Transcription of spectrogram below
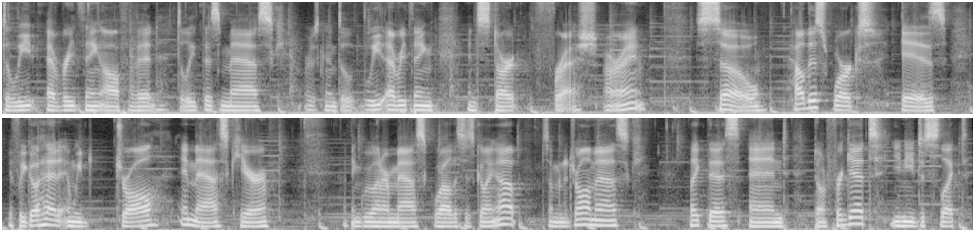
delete everything off of it. Delete this mask. We're just gonna delete everything and start fresh, all right? So how this works is if we go ahead and we draw a mask here, I think we want our mask while this is going up. So I'm gonna draw a mask like this and don't forget you need to select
